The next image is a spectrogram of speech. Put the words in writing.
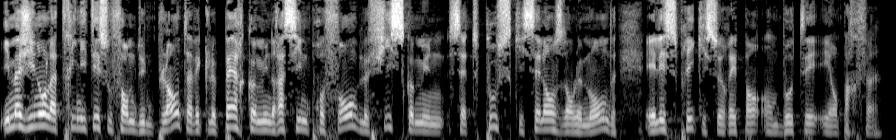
Imaginons la Trinité sous forme d'une plante, avec le Père comme une racine profonde, le Fils comme cette pousse qui s'élance dans le monde, et l'Esprit qui se répand en beauté et en parfum.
